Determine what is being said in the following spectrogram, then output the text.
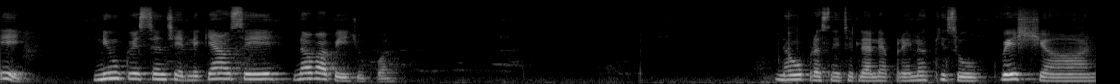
એ ન્યૂ ક્વેશ્ચન છે એટલે ક્યાં આવશે? નવા પેજ ઉપર. નવો પ્રશ્ન છે એટલે આપણે લખીશું. ક્વેશ્ચન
